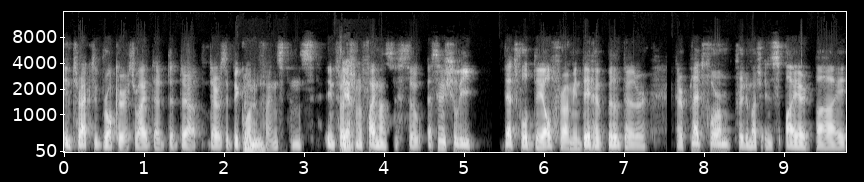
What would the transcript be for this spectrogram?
interactive brokers, right? There, there, there there's a big one, Mhm. for instance, in traditional finances. So essentially, that's what they offer. I mean, they have built their their platform pretty much inspired by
